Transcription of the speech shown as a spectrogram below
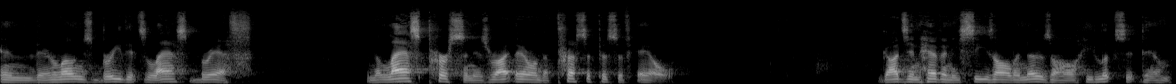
and their lungs breathe its last breath. And the last person is right there on the precipice of hell. God's in heaven. He sees all and knows all. He looks at them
